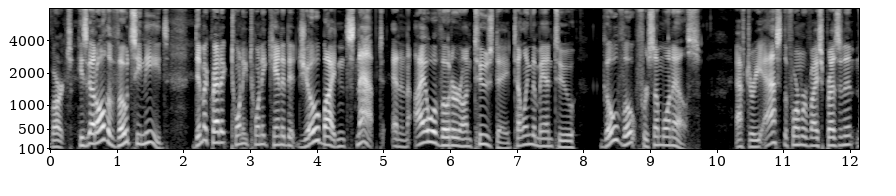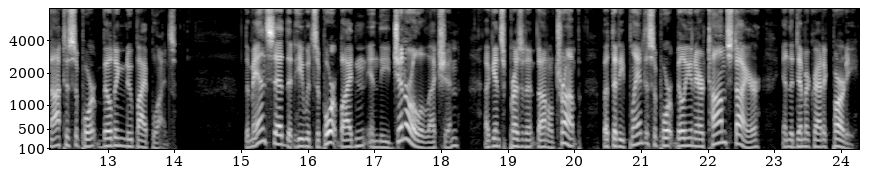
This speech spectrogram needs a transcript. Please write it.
varts. He's got all the votes he needs. Democratic 2020 candidate Joe Biden snapped at an Iowa voter on Tuesday, telling the man to go vote for someone else after he asked the former vice president not to support building new pipelines. The man said that he would support Biden in the general election against President Donald Trump, but that he planned to support billionaire Tom Steyer in the Democratic Party.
